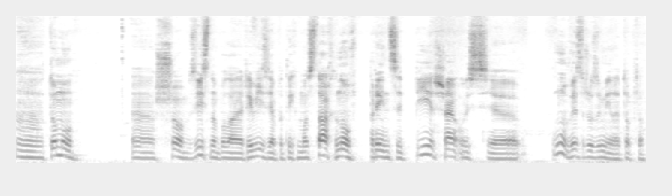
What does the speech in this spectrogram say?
Е, Тому, е, що, звісно, була ревізія по тих мостах. Ну, в принципі, ще ось, е, ну, ви зрозуміли. Тобто,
